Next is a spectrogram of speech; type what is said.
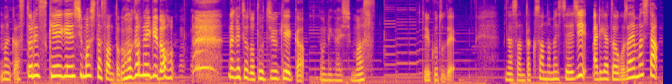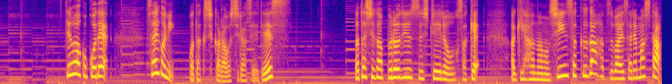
なんかストレス軽減しましたさんとかわかんないけど なんかちょっと途中経過お願いします。ということで皆さんたくさんのメッセージありがとうございました。ではここで最後に私からお知らせです。私がプロデュースしているお酒秋花の新作が発売されました。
